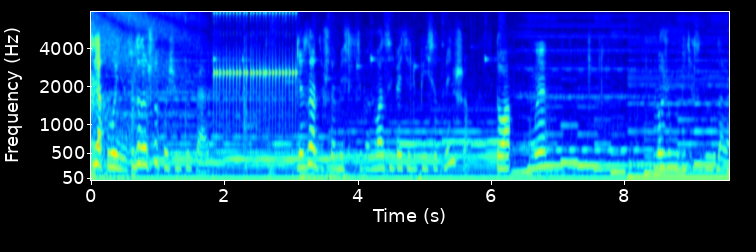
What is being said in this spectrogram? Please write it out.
Всех вынес. Вот эта штука очень крутая. Я знаю, что если типа 25 или 50 меньше, то мы можем убить их с одного удара.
